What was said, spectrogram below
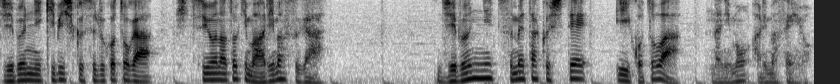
自分に厳しくすることが必要な時もありますが自分に冷たくしていいことは何もありませんよ。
